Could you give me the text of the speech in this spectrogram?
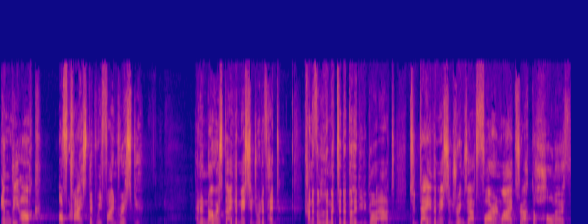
in the ark of Christ that we find rescue. And in Noah's day, the message would have had kind of a limited ability to go out. Today, the message rings out far and wide throughout the whole earth.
